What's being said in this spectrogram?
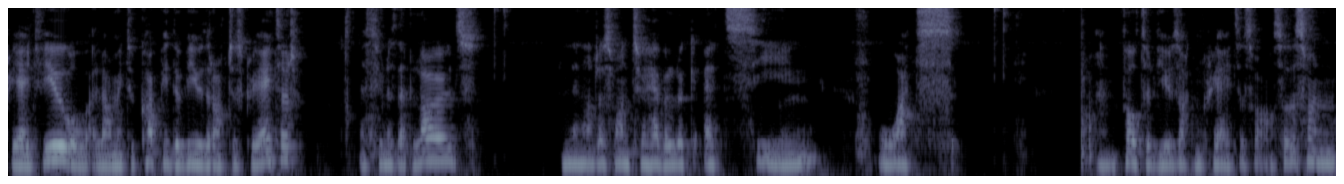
create view will allow me to copy the view that I've just created as soon as that loads. And then I just want to have a look at seeing what um, filtered views I can create as well. So this one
